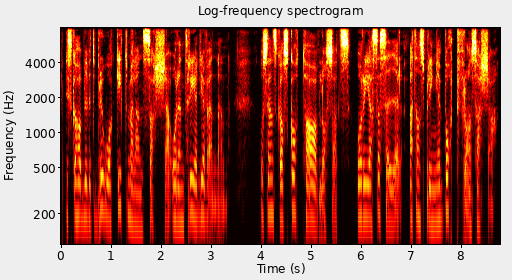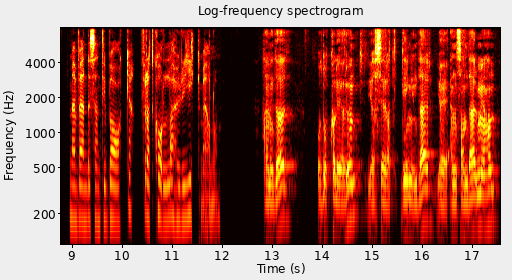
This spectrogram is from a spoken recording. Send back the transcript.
Det ska ha blivit bråkigt mellan Sasha och den tredje vännen. Och sen ska skott ha avlossats och Resa säger att han springer bort från Sasha men vänder sen tillbaka för att kolla hur det gick med honom. Han är död och då kollar jag runt. Jag ser att det är ingen där. Jag är ensam där med han.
